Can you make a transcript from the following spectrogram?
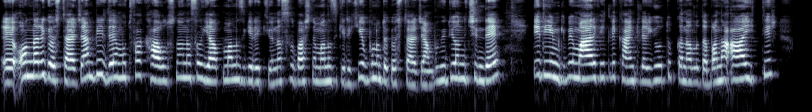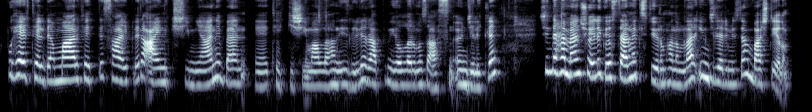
E, onları göstereceğim. Bir de mutfak havlusuna nasıl yapmanız gerekiyor, nasıl başlamanız gerekiyor bunu da göstereceğim. Bu videonun içinde dediğim gibi Marifetli Kankiler YouTube kanalı da bana aittir. Bu her telden marifette sahipleri aynı kişiyim yani. Ben e, tek kişiyim Allah'ın izniyle. Rabbim yollarımızı alsın öncelikle. Şimdi hemen şöyle göstermek istiyorum hanımlar. İncilerimizden başlayalım.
